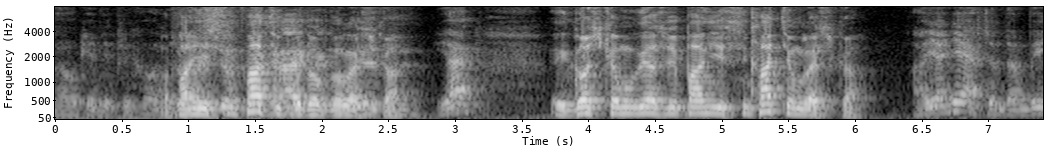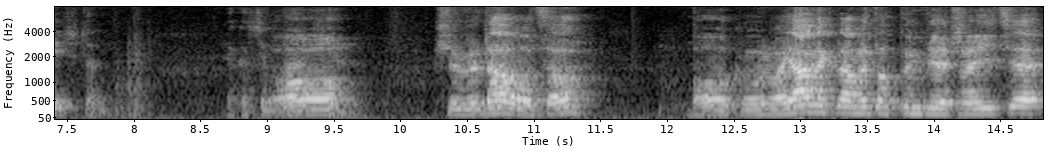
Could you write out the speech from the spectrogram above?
mało kiedy przychodzę. A pani jest sympatią podobno. Leszka. Jak? I Gośka mówiła, że pani jest sympatią Leszka. A ja nie chcę tam być tam. Jaka sympatia. O! Się wydało, co? O kurwa, Janek nawet o tym wie, czaicie?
